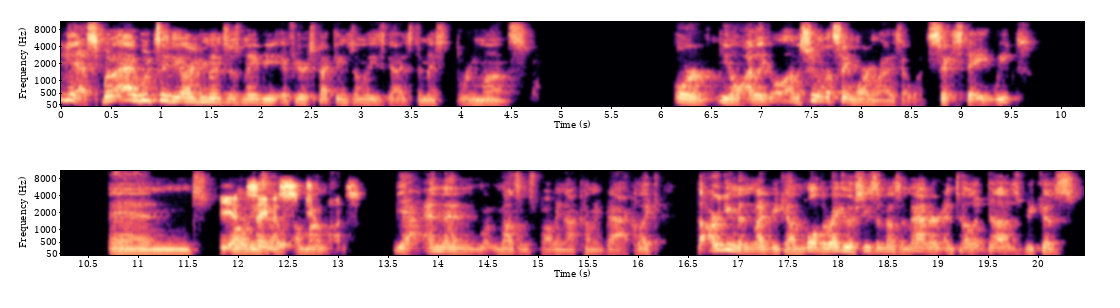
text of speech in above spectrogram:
Yes, but I would say the argument is maybe if you're expecting some of these guys to miss three months, or you know, I like well, I'm assuming let's say Morgan Rielly's at what six to eight weeks, and Yeah, Brodie's same as two month. months. Yeah, and then Muzzin's probably not coming back. Like the argument might become, well, the regular season doesn't matter until it does because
